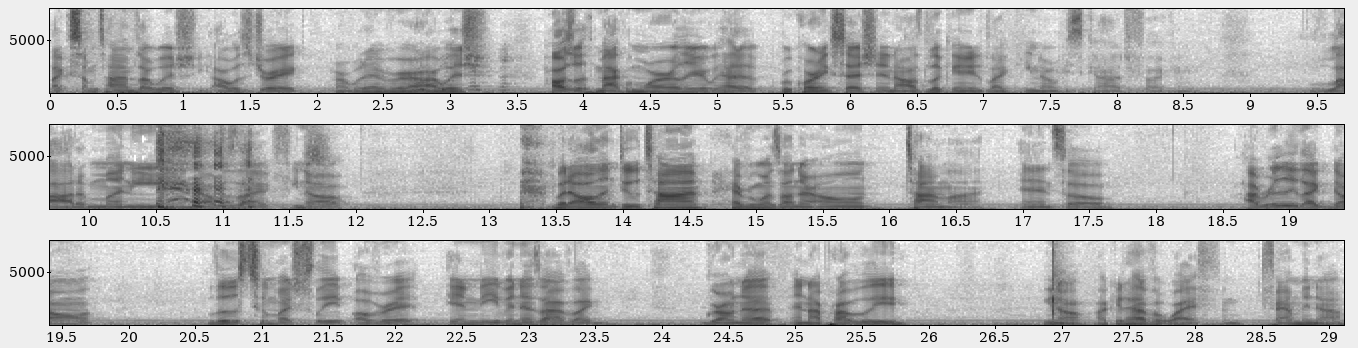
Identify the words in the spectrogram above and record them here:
like sometimes I wish I was Drake or whatever. I wish I was with Macklemore earlier. We had a recording session and I was looking at like, you know, he's got fucking lot of money and I was like, you know, but all in due time, everyone's on their own timeline. And so I really like don't lose too much sleep over it. And even as I've like grown up and I probably you know, I could have a wife and family now.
